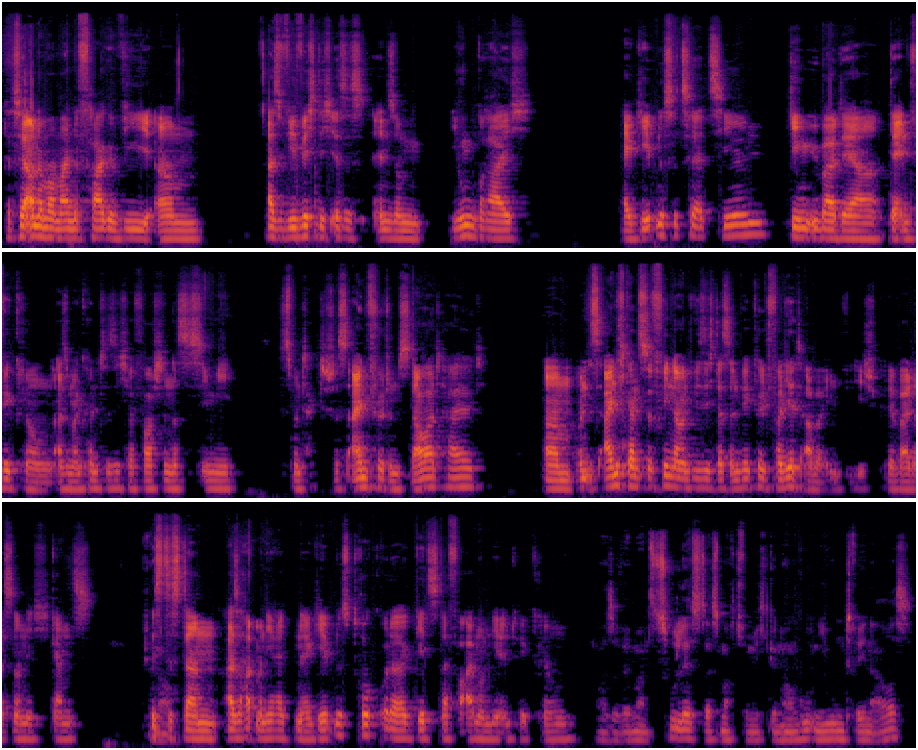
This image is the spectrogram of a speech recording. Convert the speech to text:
Das wäre auch nochmal meine Frage, wie, ähm, also wie wichtig ist es in so einem Jugendbereich Ergebnisse zu erzielen gegenüber der, der Entwicklung? Also man könnte sich ja vorstellen, dass es irgendwie, dass man taktisches einführt und es dauert halt. Ähm, und ist eigentlich ganz zufrieden damit, wie sich das entwickelt, verliert aber irgendwie die Spiele, weil das noch nicht ganz ist Genau. es dann, also hat man direkt einen Ergebnisdruck oder geht es da vor allem um die Entwicklung? Also wenn man es zulässt, das macht für mich genau einen guten Jugendtrainer aus.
